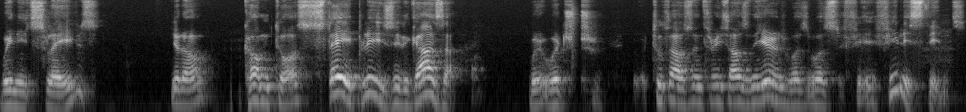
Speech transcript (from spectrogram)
we need slaves, you know, come to us, stay, please, in Gaza, which 2,000, 3,000 years was, was Philistines.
